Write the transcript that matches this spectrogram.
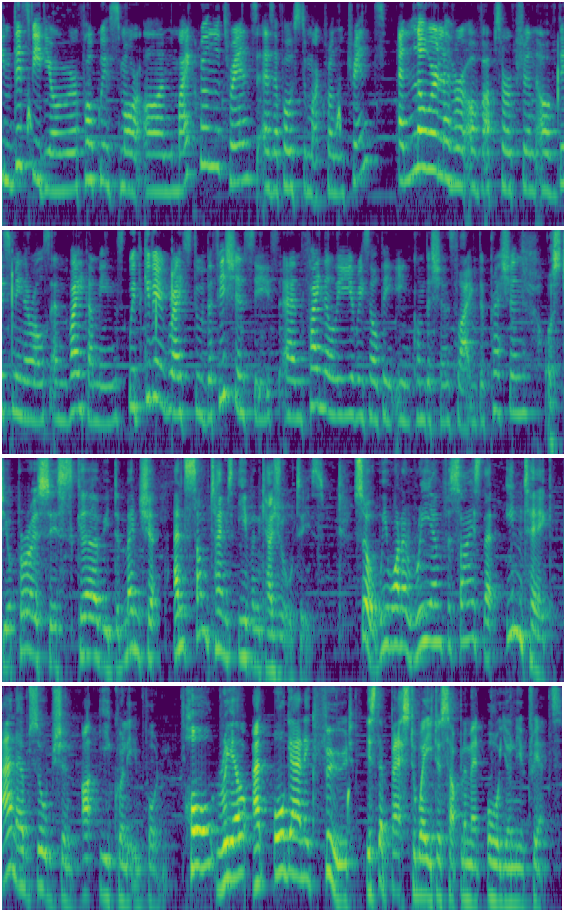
In this video, we'll focus more on micronutrients as opposed to macronutrients and lower level of absorption of these minerals and vitamins, with giving rise to deficiencies and finally resulting in conditions like depression, osteoporosis, scurvy, dementia, and sometimes even casualties. So we want to re-emphasize that intake and absorption are equally important. Whole, real and organic food is the best way to supplement all your nutrients.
